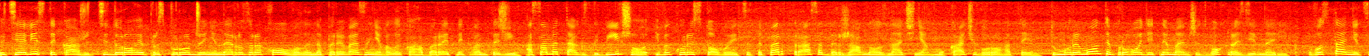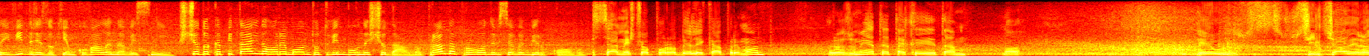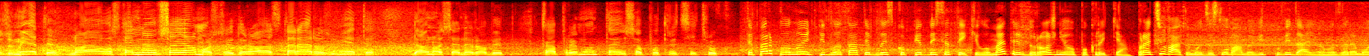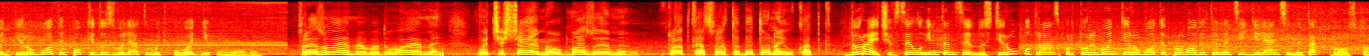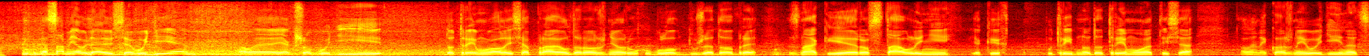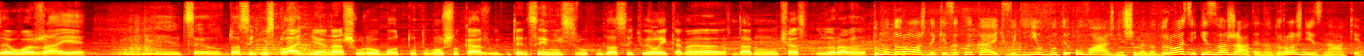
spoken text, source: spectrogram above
Спеціалісти кажуть, ці дороги при спорудженні не розраховували на перевезення великогабаритних вантажів. А саме так, здебільшого, і використовується тепер траса державного значення Мукачево-Рогатин. Тому ремонти проводять не менше двох разів на рік. Востаннє цей відрізок ямкували навесні. Щодо капітального ремонту, то він був нещодавно. Правда, проводився вибірково. Самі, що поробили капремонт, розумієте, такий там, ну, гил сільцьовий, розумієте. Ну а остальне все ямочне. Дорога стара, розумієте, давно це не робить капремонт, та і все, по 30 років. Тепер планують підлатати близько 50 кілометрів дорожнього покриття. Працюватимуть, за словами відповідального за ремонтні роботи, поки дозволятимуть погодні умови. Фрезуємо, видуваємо, вичищаємо, обмазуємо. Вкладка асфальтобетона і укатка. До речі, в силу інтенсивності руху транспорту ремонтні роботи проводити на цій ділянці не так просто. Я сам являюся водієм, але якщо б водії дотримувалися правил дорожнього руху, було б дуже добре. Знаки є розставлені, яких потрібно дотримуватися, але не кожен водій на це вважає. І це досить ускладнює нашу роботу, тому що кажу, інтенсивність руху досить велика на даному участку дороги. Тому дорожники закликають водіїв бути уважнішими на дорозі і зважати на дорожні знаки.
